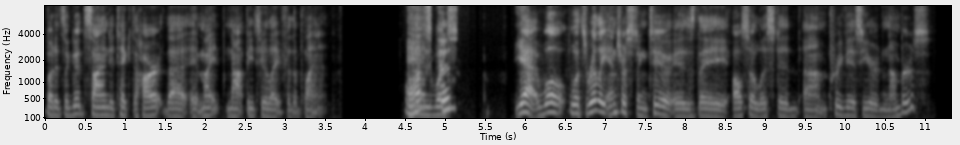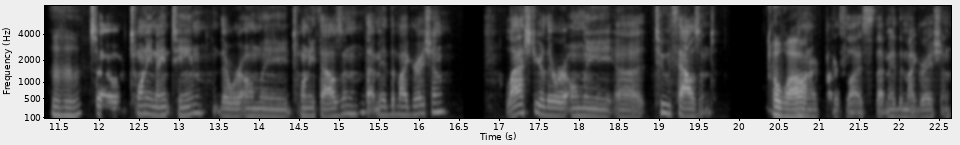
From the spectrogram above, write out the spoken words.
but it's a good sign to take to heart that it might not be too late for the planet. well, that's good. Yeah, well, what's really interesting too is they also listed um, previous year numbers. hmm So 2019, there were only 20,000 that made the migration. Last year, there were only uh, 2,000 Oh wow. monarch butterflies that made the migration.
